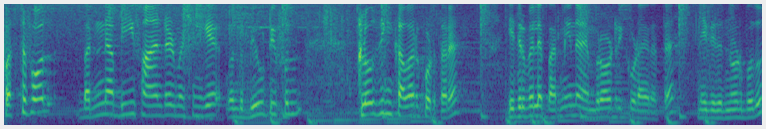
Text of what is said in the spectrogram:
First of all Bernina B five hundred ಮಷಿನ್ಗೆ ಒಂದು ಬ್ಯೂಟಿಫುಲ್ ಕ್ಲೋಸಿಂಗ್ ಕವರ್ ಕೊಡ್ತಾರೆ. ಇದ್ರ ಮೇಲೆ ಬರ್ನಿನ ಎಂಬ್ರಾಯ್ಡ್ರಿ ಕೂಡ ಇರುತ್ತೆ. ನೀವು ಇದನ್ನು ನೋಡ್ಬೋದು,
